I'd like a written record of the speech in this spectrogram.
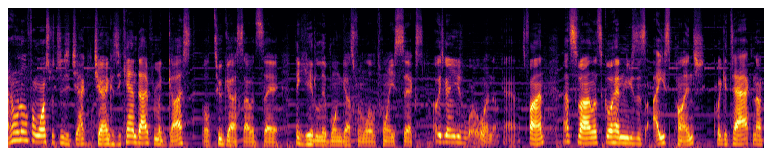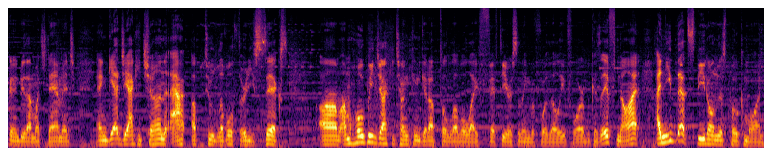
I don't know if I want to switch into Jackie Chan because he can die from a gust. Well, two gusts, I would say. I think he could live one gust from level 26. Oh, he's going to use Whirlwind. Okay, that's fine. That's fine. Let's go ahead and use this Ice Punch. Quick attack, not going to do that much damage. And get Jackie Chan up to level 36. Um, I'm hoping Jackie Chan can get up to level like 50 or something before the Elite Four because if not, I need that speed on this Pokemon.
